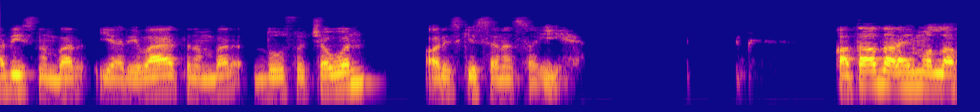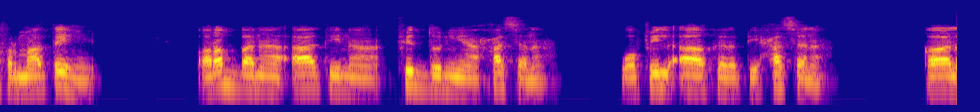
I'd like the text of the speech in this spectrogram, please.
حدیث نمبر یا روایت نمبر دو سو چون اور اس کی صنعت صحیح ہے۔ قطع رحم اللہ فرماتے ہیں، ربنا آتنا فی الدنیا حسنا وفی الاخرت حسنا قال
